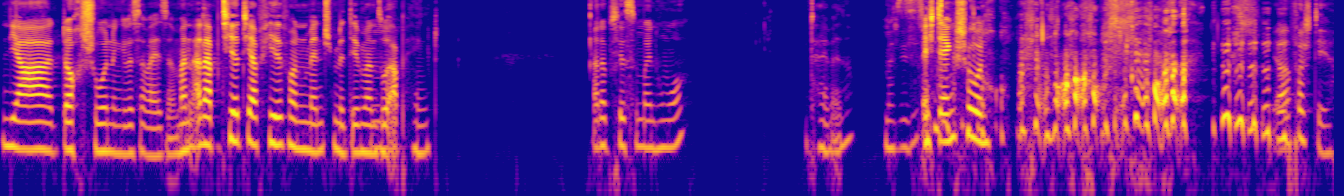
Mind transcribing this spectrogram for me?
Ja, doch schon in gewisser Weise. Man adaptiert ja viel von Menschen, mit denen man Mhm. so abhängt. Adaptierst du meinen Humor? Teilweise. Ich denke schon. Ja, verstehe.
